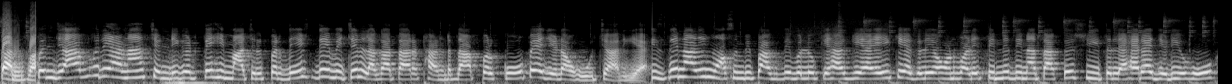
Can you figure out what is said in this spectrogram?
ਧੰਨਵਾਦ। ਪੰਜਾਬ, ਹਰਿਆਣਾ, ਚੰਡੀਗੜ੍ਹ ਤੇ ਹਿਮਾਚਲ ਪ੍ਰਦੇਸ਼ ਦੇ ਵਿੱਚ ਲਗਾਤਾਰ ਠੰਡ ਦਾ ਪ੍ਰਕੋਪ ਹੈ ਜਿਹੜਾ ਉਹ ਜਾਰੀ ਹੈ। ਇਸ ਦੇ ਨਾਲ ਹੀ ਮੌਸਮ ਵਿਭਾਗ ਦੇ ਵੱਲੋਂ ਕਿਹਾ ਗਿਆ ਹੈ ਕਿ ਅਗਲੇ ਆਉਣ ਵਾਲੇ 3 ਦਿਨਾਂ ਤੱਕ ਸ਼ੀਤ ਲਹਿਰ ਹੈ ਜਿਹੜੀ ਉਹ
